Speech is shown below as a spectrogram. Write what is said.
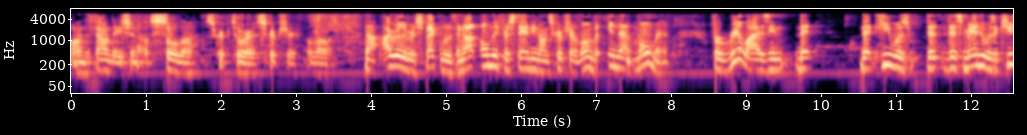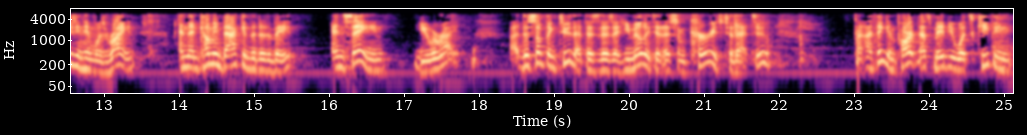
on the foundation of sola scriptura, scripture alone. Now, I really respect Luther, not only for standing on scripture alone, but in that moment, for realizing that that he was that this man who was accusing him was right and then coming back into the debate and saying, you were right. Uh, there's something to that. There's, there's a humility to that. There's some courage to that too. I think in part that's maybe what's keeping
